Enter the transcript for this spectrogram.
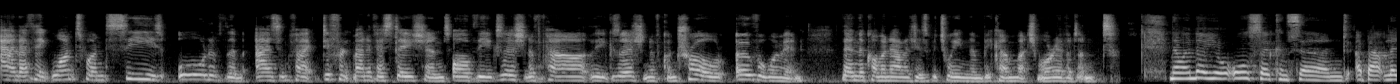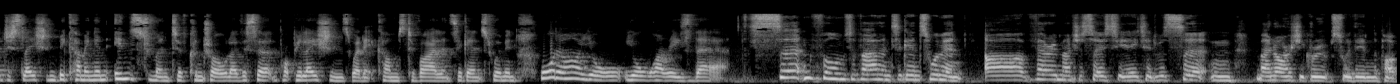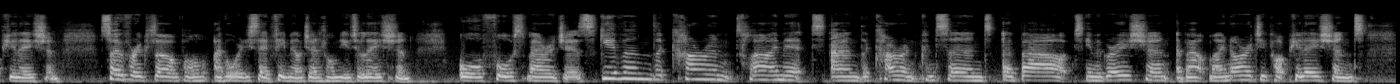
And I think once one sees all of them as, in fact, different manifestations of the exertion of power, the exertion of control over women, then the commonalities between them become much more evident. Now, I know you're also concerned about legislation becoming an instrument of control over certain populations when it comes to violence against women. What are your, your worries there? Certain forms of violence against women are very much associated with certain minority groups within the population. So, for example, I've already said female genital mutilation or forced marriages. Given the current climate and the current concerns about immigration, about minority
